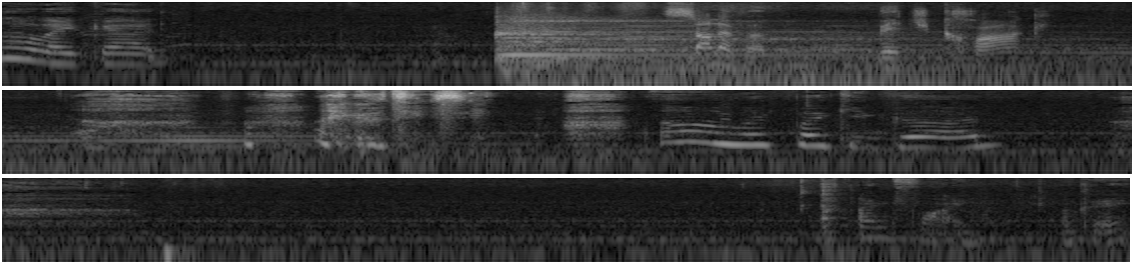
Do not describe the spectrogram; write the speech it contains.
oh my god. Son of a bitch clock. I could see. Oh my fucking god. I'm fine, okay?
